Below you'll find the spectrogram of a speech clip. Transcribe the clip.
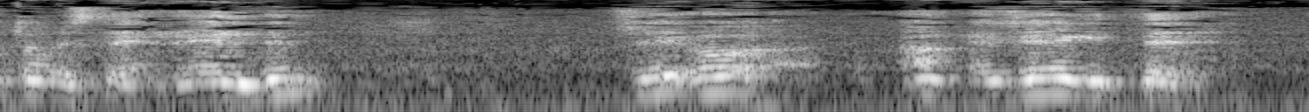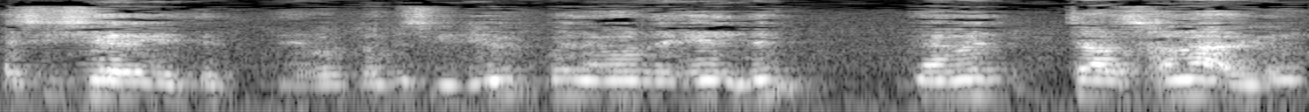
otobüste indim. Şey o şeye gitti. Eskişehir'e gitti. Otobüs gidiyor. Ben orada indim. Mehmet Çalışkan'ı arıyorum.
